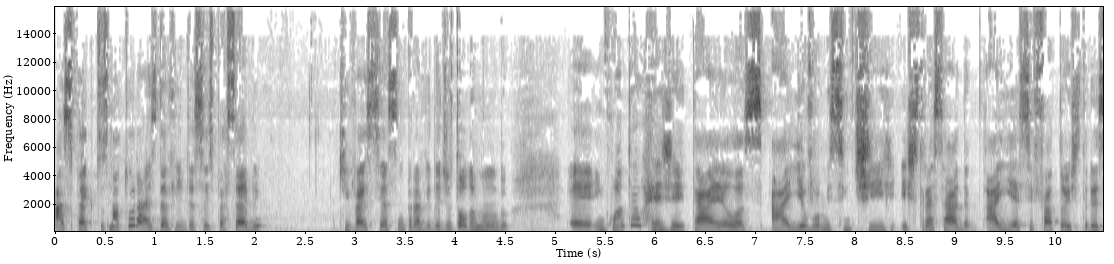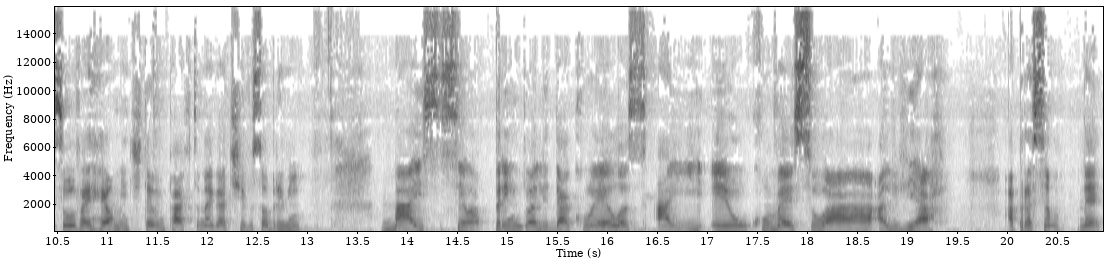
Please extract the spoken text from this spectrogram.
aspectos naturais da vida, vocês percebem? Que vai ser assim para a vida de todo mundo. É, enquanto eu rejeitar elas, aí eu vou me sentir estressada. Aí esse fator estressor vai realmente ter um impacto negativo sobre mim. Mas se eu aprendo a lidar com elas, aí eu começo a aliviar a pressão, né?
